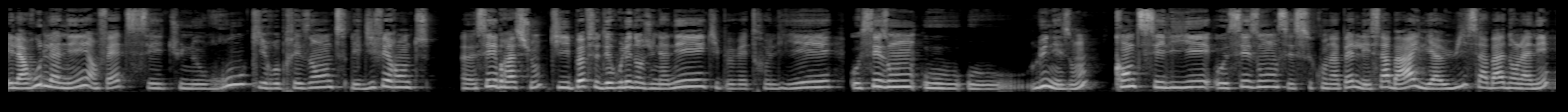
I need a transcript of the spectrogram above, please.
Et la roue de l'année, en fait, c'est une roue qui représente les différentes euh, célébrations qui peuvent se dérouler dans une année, qui peuvent être liées aux saisons ou aux lunaisons. Quand c'est lié aux saisons, c'est ce qu'on appelle les sabbats. Il y a huit sabbats dans l'année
